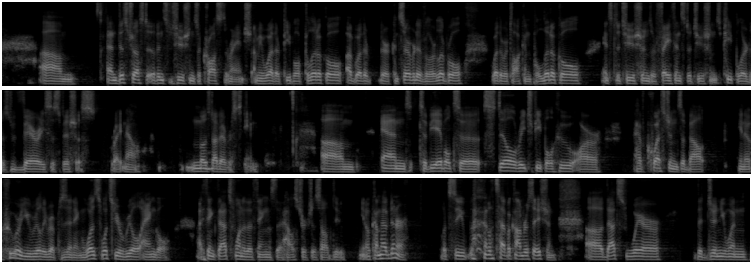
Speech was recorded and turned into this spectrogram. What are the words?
Um, and distrust of institutions across the range. I mean, whether people are political, uh, whether they're conservative or liberal, whether we're talking political institutions or faith institutions, people are just very suspicious right now, most I've ever seen. Um, and to be able to still reach people who are have questions about, you know, who are you really representing? What's what's your real angle? I think that's one of the things that house churches help do. You know, come have dinner let's see let's have a conversation uh, that's where the genuine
